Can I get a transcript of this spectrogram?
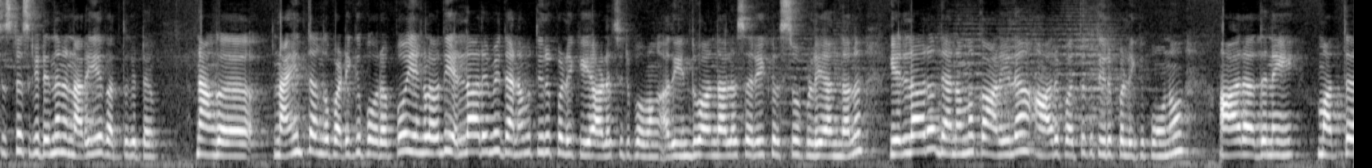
சிஸ்டர்ஸ் கிட்டேருந்து நான் நிறைய கற்றுக்கிட்டேன் நாங்கள் நைன்த் அங்கே படிக்க போகிறப்போ எங்களை வந்து எல்லாருமே தினமும் திருப்பலிக்கு அழைச்சிட்டு போவாங்க. அது இந்துவாக இருந்தாலும் சரி கிறிஸ்துவ பிள்ளையாக இருந்தாலும் எல்லாரும் தினமும் காலையில் ஆறு பத்துக்கு திருப்பலிக்கு போகணும். ஆராதனை மற்ற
